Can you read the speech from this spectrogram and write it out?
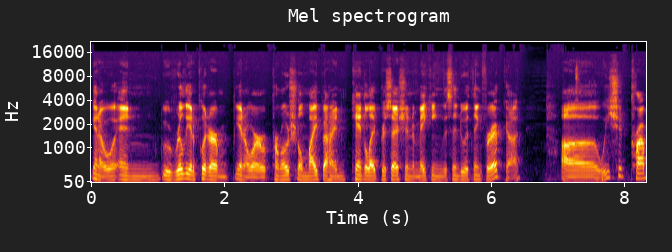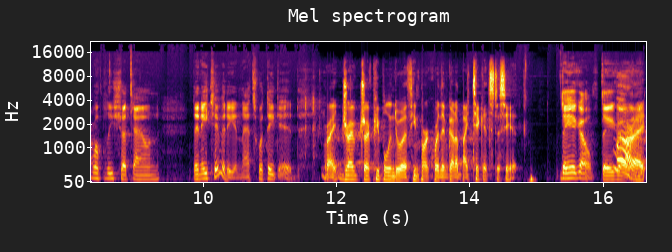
you know, and we're really going to put our, you know, our promotional might behind Candlelight Procession and making this into a thing for Epcot, uh, we should probably shut down the Nativity, and that's what they did. Right, drive drive people into a theme park where they've got to buy tickets to see it. There you go. There you go. All right.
